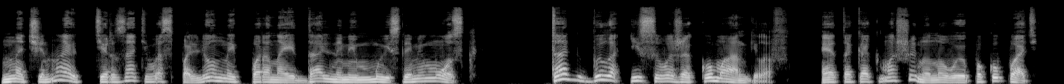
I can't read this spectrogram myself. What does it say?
начинают терзать воспаленный параноидальными мыслями мозг. Так было и с вожаком ангелов. Это как машину новую покупать.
